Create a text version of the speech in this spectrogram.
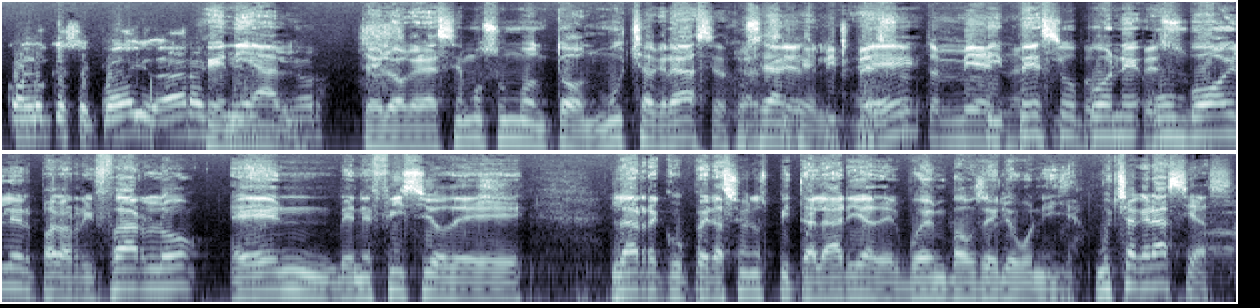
con lo que se pueda ayudar. Genial, te lo agradecemos un montón. Muchas gracias, José Ángel. Pipeso ¿Eh? también. Pipeso pone un boiler para rifarlo en beneficio de la recuperación hospitalaria del buen Baudelio Bonilla. Muchas gracias.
